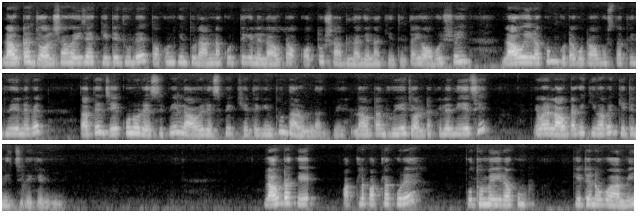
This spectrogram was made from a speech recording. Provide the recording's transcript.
লাউটা জলসা হয়ে যায় কেটে ধুলে, তখন কিন্তু রান্না করতে গেলে লাউটা অত স্বাদ লাগে না খেতে। তাই অবশ্যই লাউ এরকম গোটা গোটা অবস্থাতেই ধুয়ে নেবেন। তাতে যে কোনো রেসিপি লাউয়ের রেসিপি খেতে কিন্তু দারুণ লাগবে। লাউটা ধুয়ে জলটা ফেলে দিয়েছি। এবারে লাউটাকে কীভাবে কেটে নিচ্ছি দেখে নিন। লাউটাকে পাতলা পাতলা করে প্রথমে এইরকম কেটে নেব আমি।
